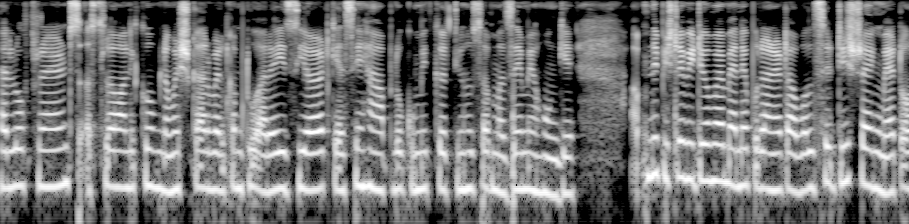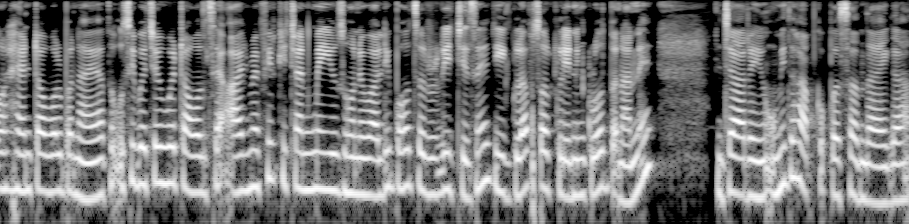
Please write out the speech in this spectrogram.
हेलो फ्रेंड्स, अस्सलाम वालेकुम, नमस्कार, welcome to R I art. कैसे हैं आप लोग? उम्मीद करती हूँ सब मज़े में होंगे। अपने पिछले वीडियो में मैंने पुराने टॉवल से डिश ड्राइंग मैट और हैंड टॉवल बनाया तो उसी बचे हुए टॉवल से आज मैं फिर किचन में यूज़ होने वाली बहुत ज़रूरी चीज़ें, ये ग्लव्स और क्लीनिंग क्लोथ बनाने जा रही हूँ। उम्मीद है आपको पसंद आएगा।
